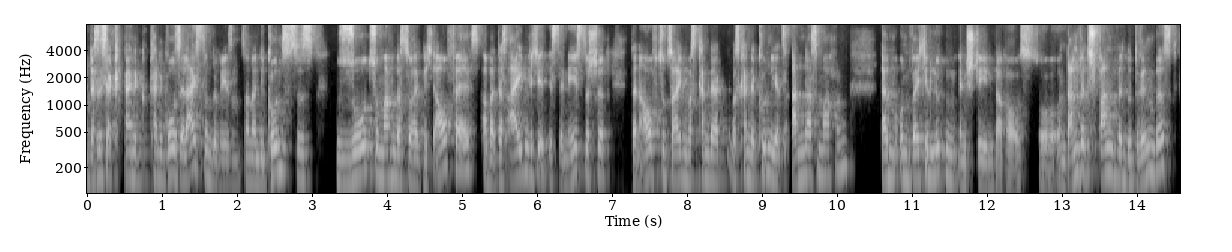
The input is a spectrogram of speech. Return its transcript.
und das ist ja keine, keine große Leistung gewesen, sondern die Kunst ist es so zu machen, dass du halt nicht auffällst. Aber das eigentliche ist der nächste Schritt, dann aufzuzeigen, was kann der, was kann der Kunde jetzt anders machen ähm, und welche Lücken entstehen daraus. So, und dann wird es spannend, wenn du drin bist,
